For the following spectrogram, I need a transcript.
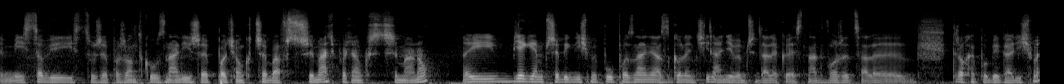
y, miejscowi stróże porządku uznali, że pociąg trzeba wstrzymać, pociąg wstrzymano. No i biegiem przebiegliśmy pół Poznania z Golęcina, nie wiem czy daleko jest na dworzec, ale trochę pobiegaliśmy.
